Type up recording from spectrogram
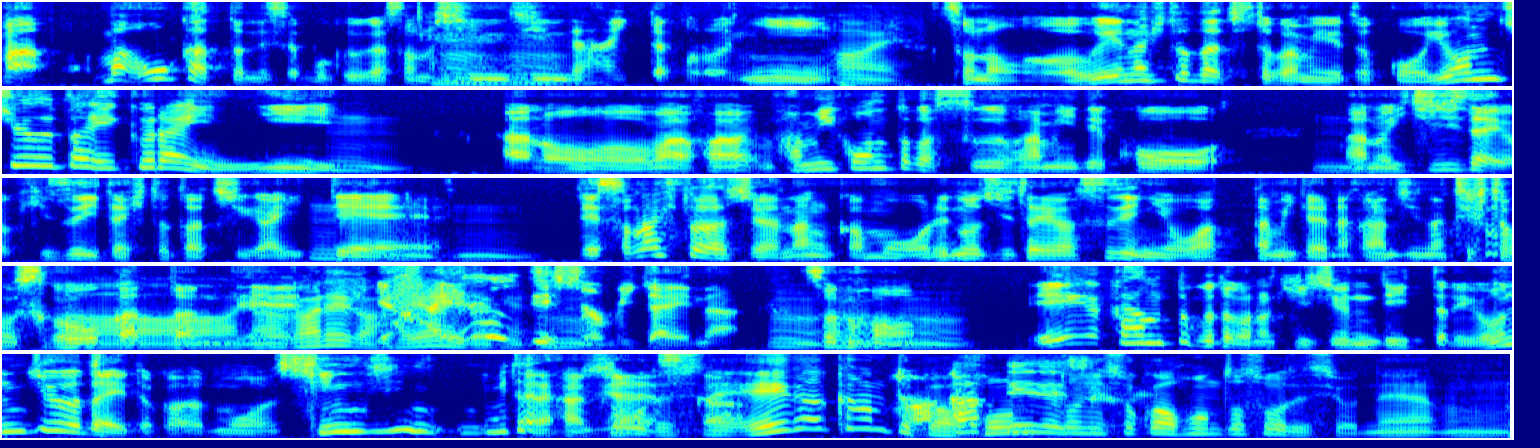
まあ、まあ多かったんですよ。僕がその新人で入った頃に、ーはい。その上の人たちとか見ると、こう、40代くらいに、うん。あの、まあファ、ファミコンとかスーファミでこう、うんあの、一時代を築いた人たちがいて、で、その人たちはなんかもう俺の時代はすでに終わったみたいな感じになってる人もすごい多かったんで、流れがいや早いだけ早いでしょうんみたいな、その、映画監督とかの基準で言ったら40代とかもう新人みたいな感じじゃないですか。そうですね。映画監督は本当にそこは本当そうですよね。うん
